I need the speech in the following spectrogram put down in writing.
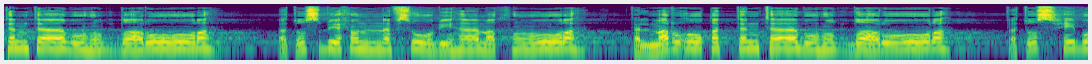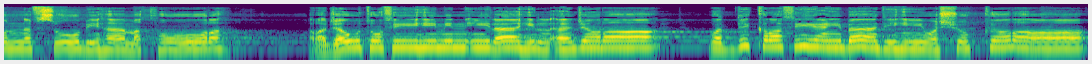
تنتابه الضرورة فتصبح النفس بها مقهورة. فالمرء قد تنتابه الضرورة فتصحب النفس بها مقهورة. رجوت فيه من إله الأجرى والذكر في عباده والشكرى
